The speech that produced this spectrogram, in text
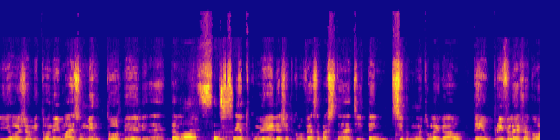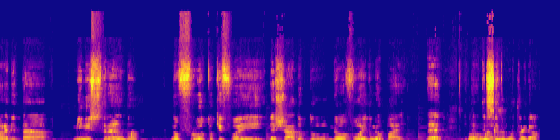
e hoje eu me tornei mais um mentor dele, né? Então, Nossa. sento com ele, a gente conversa bastante e tem sido muito legal. Tenho o privilégio agora de estar ministrando no fruto que foi deixado do meu avô e do meu pai, né? Então uhum. tem sido muito legal.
